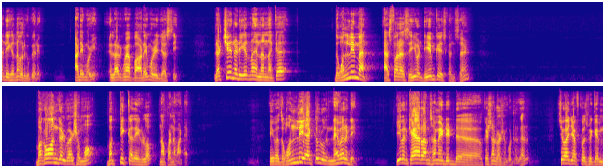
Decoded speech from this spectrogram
நடிகர்னு அவருக்கு பேர். அடைமொழி. எல்லாருக்குமே அப்போ அடைமொழி ஜாஸ்தி. லட்சிய நடிகர்னால் என்னன்னாக்க the only man as far as even DMK is concern பகவான்கள் வேஷமோ பக்தி கதைகளோ நான் பண்ண மாட்டேன். He the only only actor who never did. Even K R Ramasamy did கிருஷ்ணர் வேஷம் போட்டிருக்கார். சிவாஜி அஃப்கோர்ஸ் பிகேம்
